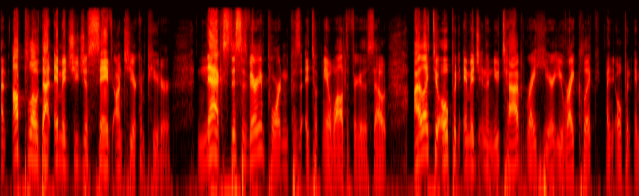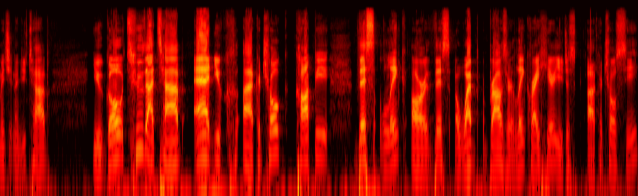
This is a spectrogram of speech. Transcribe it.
and upload that image you just saved onto your computer. Next, this is very important because it took me a while to figure this out. I like to open image in a new tab right here. You right click and open image in a new tab you go to that tab and you uh, control copy this link or this web browser link right here. You just uh, control C,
